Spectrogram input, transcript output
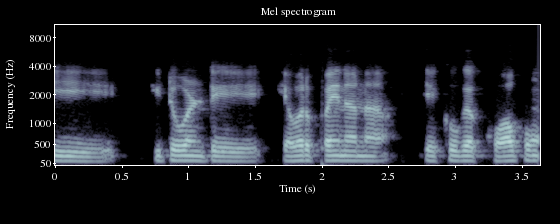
ఈ ఇటువంటి ఎవరిపైన ఎక్కువగా కోపం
